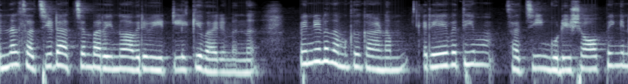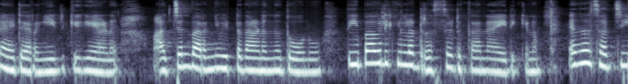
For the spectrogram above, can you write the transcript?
എന്നാൽ സച്ചിയുടെ അച്ഛൻ പറയുന്നു അവർ വീട്ടിലേക്ക് വരുമെന്ന്. പിന്നീട് നമുക്ക് കാണാം രേവതിയും സച്ചിയും കൂടി ഷോപ്പിങ്ങിനായിട്ട് ഇറങ്ങിയിരിക്കുകയാണ്. അച്ഛൻ പറഞ്ഞു വിട്ടതാണെന്ന് തോന്നുന്നു. ദീപാവലിക്കുള്ള ഡ്രസ്സ് എടുക്കാനായിരിക്കണം. എന്നാൽ സച്ചി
